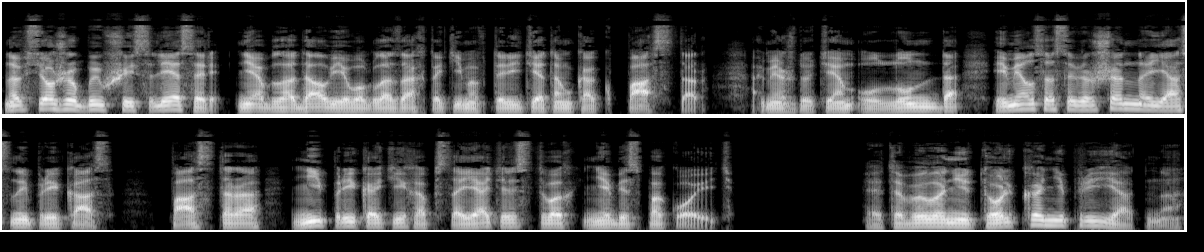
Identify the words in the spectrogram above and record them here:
но все же бывший слесарь не обладал в его глазах таким авторитетом, как пастор, а между тем у Лунда имелся совершенно ясный приказ пастора ни при каких обстоятельствах не беспокоить. Это было не только неприятно,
